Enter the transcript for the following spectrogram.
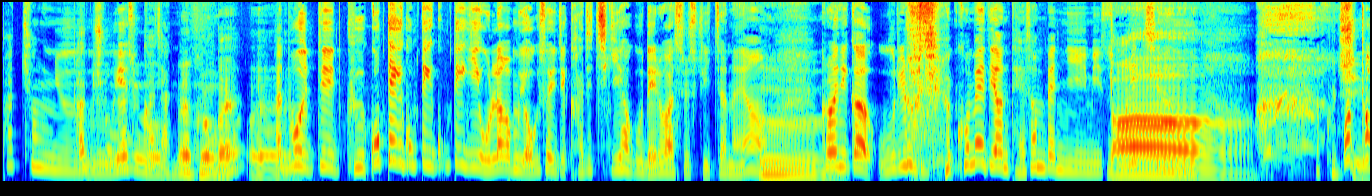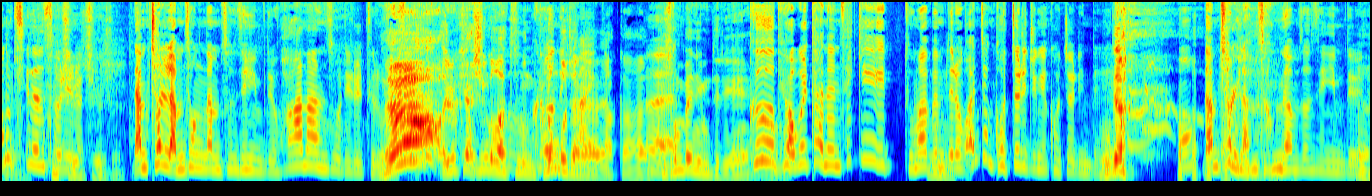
파충류에 파충류. 속하지 않나? 네, 그런가요? 네. 아, 뭐 이렇게 그 꼭대기 꼭대기 꼭대기 올라가면 여기서 이제 가지치기 하고 내려왔을 수도 있잖아요. 음. 그러니까 우리로 지금 코미디언 대선배님이 소리치는 아. 그치. 호통치는 그치, 소리를 그치, 그치. 남철 남성남 선생님들 화난 소리를 들으면 야! 이렇게 하신 것 같은 그- 그런 거잖아요. 약간 네. 그 선배님들이 그 어. 벽을 타는 새끼 도마뱀들은 완전 겉절이 중에 겉절인데 네. 어? 남철 남성남 선생님들 네.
